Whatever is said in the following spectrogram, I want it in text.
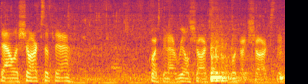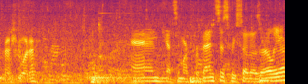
bala sharks up there. Of course, they're not real sharks. They look like sharks. They're freshwater. And you got some more kribensis. We saw those earlier.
